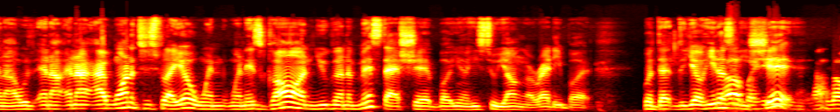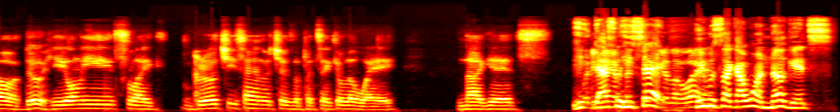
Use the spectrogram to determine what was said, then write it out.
And I was and I and I, I wanted to just be like, yo, when when it's gone, you're gonna miss that shit. But you know he's too young already. But but that yo he doesn't No, eat but he- shit. I know, dude. He only eats like grilled cheese sandwiches a particular way, nuggets. He, What that's what he said. way? He was like, I want nuggets.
